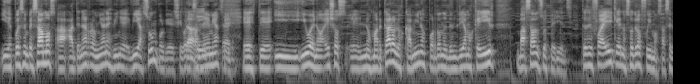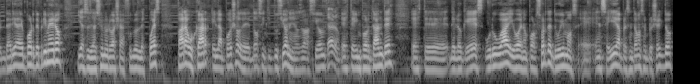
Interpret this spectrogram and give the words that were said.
y después empezamos a, a tener reuniones vine- vía Zoom porque llegó la. Sí, pandemia. claro. Este, y, y bueno, ellos eh, nos marcaron los caminos por donde tendríamos que ir basado en su experiencia. Entonces fue ahí que nosotros fuimos a Secretaría de Deporte primero y Asociación Uruguaya de Fútbol después para buscar el apoyo de dos instituciones de asociación Claro. este, importantes este, de, de lo que es Uruguay. Y bueno, por suerte tuvimos, eh, enseguida presentamos el proyecto,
